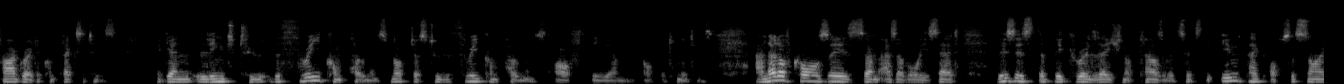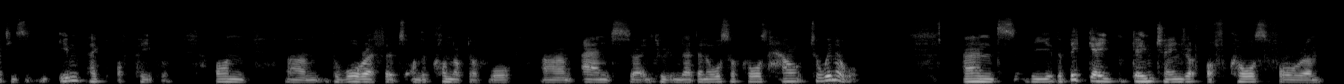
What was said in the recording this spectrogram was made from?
far greater complexities again linked to the three components, not just to the three components of the um. And that, of course, is um, as I've already said, this is the big realization of Clausewitz. It's the impact of societies, the impact of people on um, the war effort, on the conduct of war, um, and uh, including that, then also, of course, how to win a war. And the the big game game changer, of course, for um,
